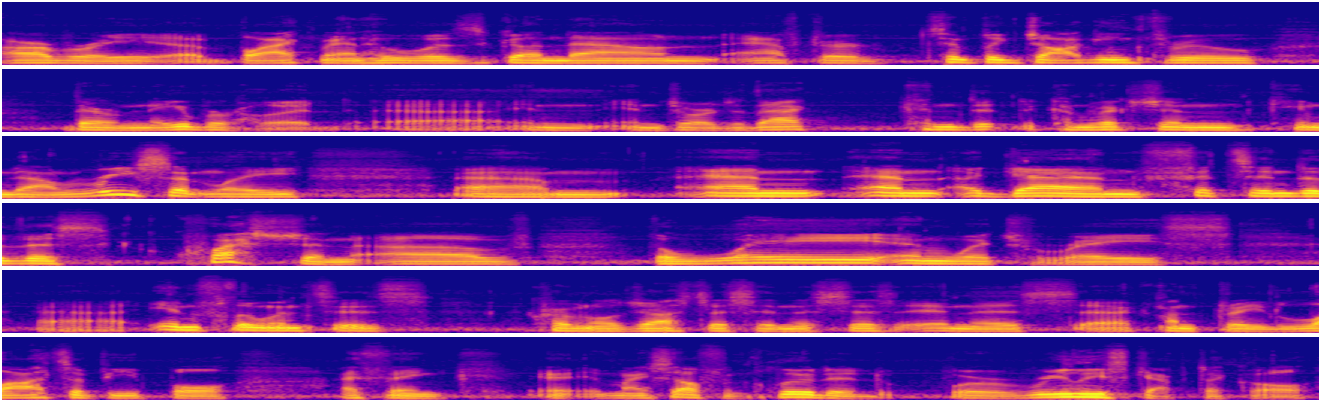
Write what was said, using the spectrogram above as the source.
Arbery, a black man who was gunned down after simply jogging through their neighborhood uh, in in Georgia. That con- conviction came down recently, um, and and again fits into this question of the way in which race uh, influences criminal justice in this in this uh, country. Lots of people, I think, uh, myself included, were really skeptical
